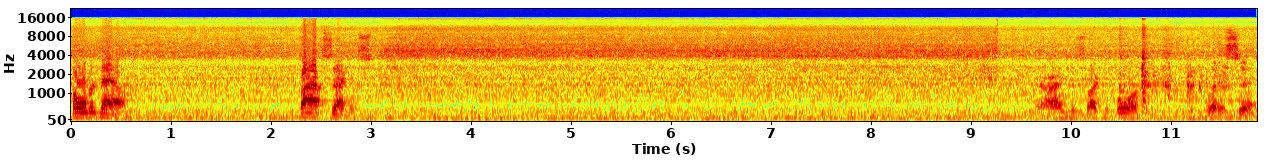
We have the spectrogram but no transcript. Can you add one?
Hold it down. Five seconds. Alright, just like before. Let it sit.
